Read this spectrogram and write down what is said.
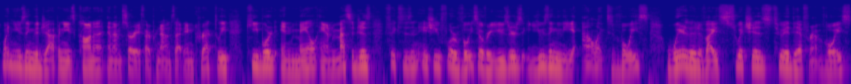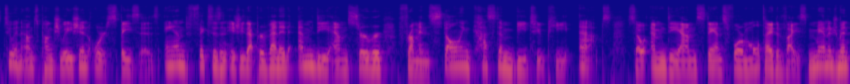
when using the Japanese kana, and I'm sorry if I pronounce that incorrectly, keyboard in mail and messages, fixes is an issue for voiceover users using the Alex voice, where the device switches to a different voice to announce punctuation or spaces, and fixes an issue that prevented MDM server from installing custom B2B apps. So MDM stands for multi device management.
